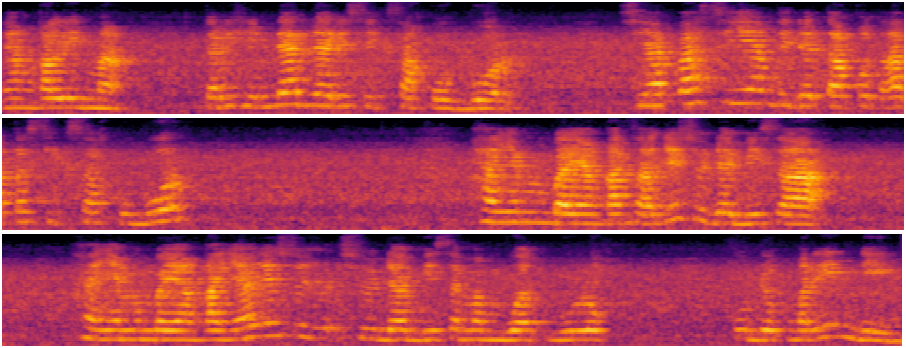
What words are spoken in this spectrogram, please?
Yang kelima, terhindar dari siksa kubur. Siapa sih yang tidak takut atas siksa kubur? Hanya membayangkan saja sudah bisa hanya membayangkannya aja sudah bisa membuat buluk kuduk merinding.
